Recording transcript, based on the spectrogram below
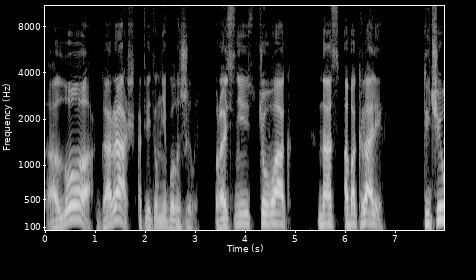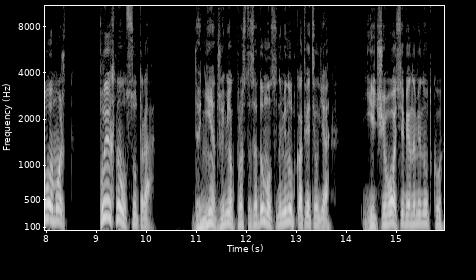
«Алло, гараж!» — ответил мне голос Жилы. «Проснись, чувак! Нас обокрали! Ты чего, может, пыхнул с утра?» «Да нет, Женек, просто задумался на минутку», — ответил я. «Ничего себе на минутку!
